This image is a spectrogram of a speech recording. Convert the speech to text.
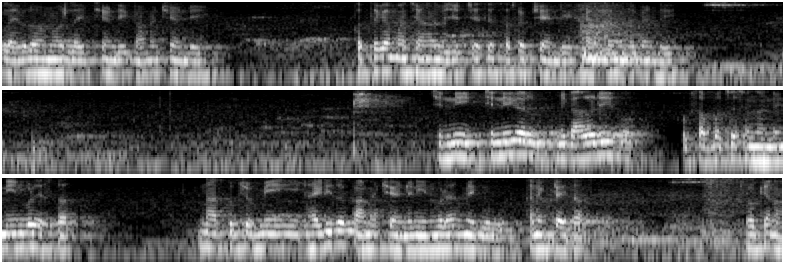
లైవ్లో ఉన్నవారు లైక్ చేయండి కామెంట్ చేయండి. కొత్తగా మా ఛానల్ విజిట్ చేసి సబ్స్క్రైబ్ చేయండి హ్యాపీగా ఉండకండి చిన్ని చిన్ని గారు మీకు ఆల్రెడీ ఒక సబ్ వచ్చేసిందండి నేను కూడా ఇస్తాను నాకు కొంచెం మీ ఐడితో కామెంట్ చేయండి నేను కూడా మీకు కనెక్ట్ అవుతా ఓకేనా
